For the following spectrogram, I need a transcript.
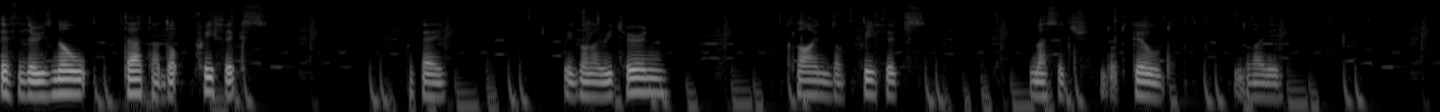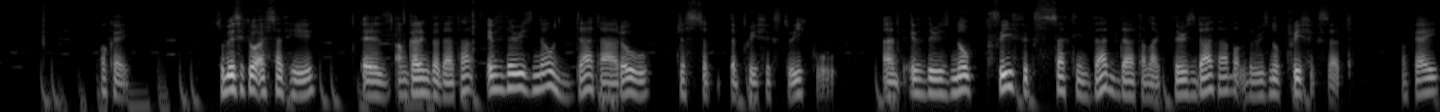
if there is no data.prefix okay we're gonna return client.prefix message.guild.id okay so basically what I said here is I'm getting the data. If there is no data at all, just set the prefix to equal. And if there is no prefix set in that data, like there is data, but there is no prefix set, okay?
